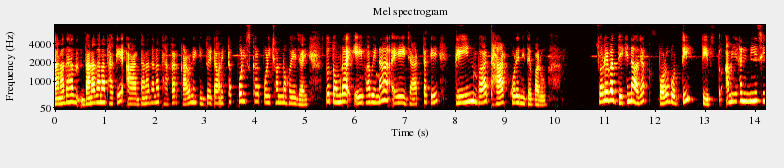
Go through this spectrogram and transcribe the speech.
দানা দানা দানা থাকে, আর দানা দানা থাকার কারণে কিন্তু এটা অনেকটা পরিষ্কার পরিচ্ছন্ন হয়ে যায়। তো তোমরা এইভাবে না, এই জারটাকে ক্লিন বা ধার করে নিতে পারো। চলো এবার দেখে নেওয়া যাক পরবর্তী টিপস তো আমি এখানে নিয়েছি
